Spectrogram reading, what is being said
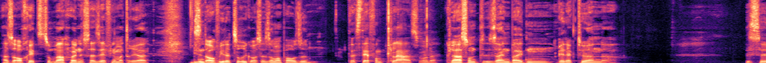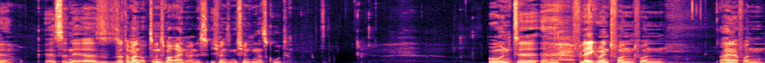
Also auch jetzt zum Nachhören ist da sehr viel Material. Die sind auch wieder zurück aus der Sommerpause. Das ist der von Klaas, oder? Klaas und seinen beiden Redakteuren da. Ist, äh, ist äh, also sollte man zumindest mal reinhören. Ist, ich finde ich find ihn ganz gut. Und äh, äh, Flagrant von, von einer von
